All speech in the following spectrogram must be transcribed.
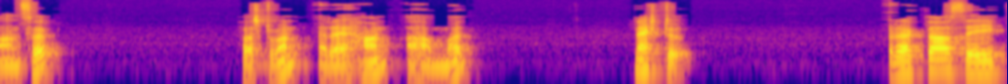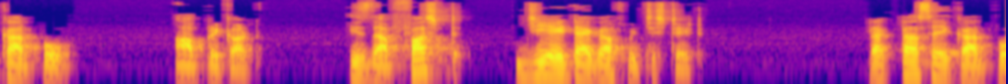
Answer first one Rehan Ahmed next Raktsey Karpo apricot is the first GI tag of which state Raktsey Karpo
